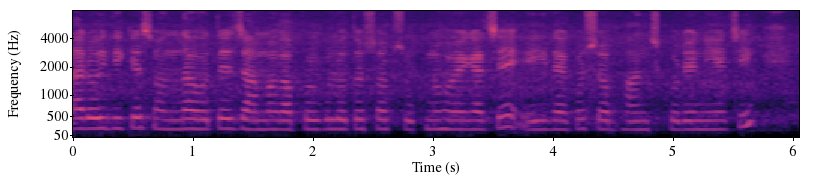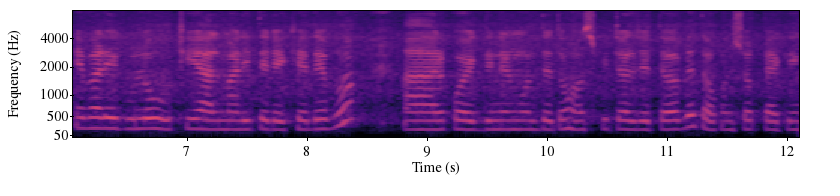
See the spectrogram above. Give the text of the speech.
আর ওইদিকে সন্ধ্যা হতে জামা কাপড়গুলো তো সব শুকনো হয়ে গেছে, এই দেখো সব ভাঁজ করে নিয়েছি। এবার এগুলো উঠিয়ে আলমারিতে রেখে দেব। আর কয়েকদিনের মধ্যে তো হসপিটাল যেতে হবে, তখন সব প্যাকিং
